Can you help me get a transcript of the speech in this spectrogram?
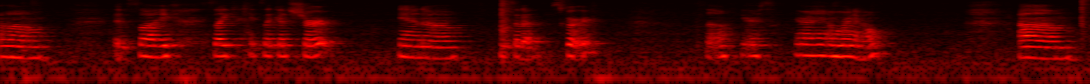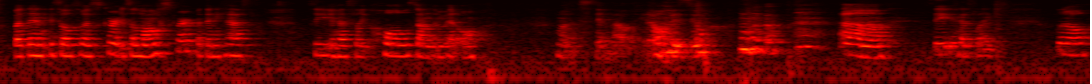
Um, it's like it's like it's like a shirt and um, instead of skirt. So here's here I am right now. Um, but then it's also a skirt. It's a long skirt, but then it has, see, it has like holes down the middle. I'm gonna stand out like I always do. uh, see, it has like little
